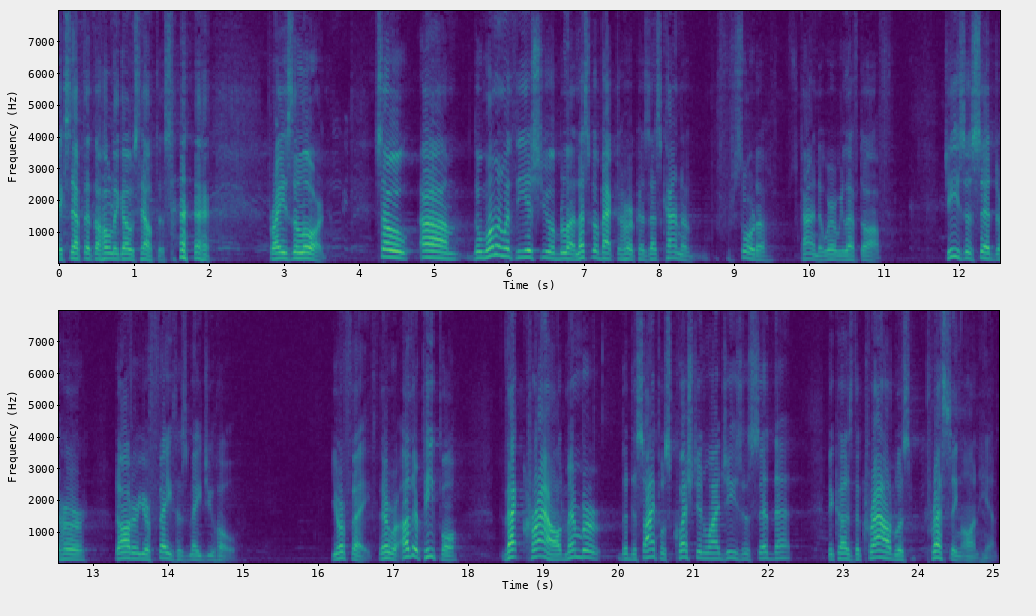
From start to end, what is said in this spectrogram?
except that the Holy Ghost helped us. Praise the Lord. So, um, the woman with the issue of blood, let's go back to her because that's kind of, sort of, kind of where we left off. Jesus said to her, Daughter, your faith has made you whole. Your faith. There were other people, that crowd, remember the disciples questioned why Jesus said that? Because the crowd was pressing on him.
